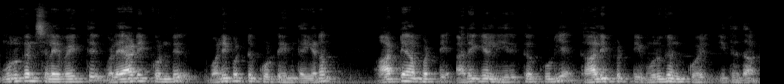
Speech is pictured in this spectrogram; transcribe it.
முருகன் சிலை வைத்து விளையாடிக்கொண்டு வழிபட்டு கொண்டு இந்த இடம் ஆட்டியாம்பட்டி அருகில் இருக்கக்கூடிய காளிப்பட்டி முருகன் கோயில் இதுதான்.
